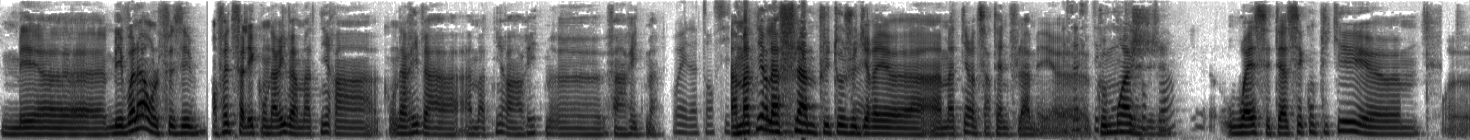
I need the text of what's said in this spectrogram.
Mais euh, mais voilà, on le faisait. En fait, fallait qu'on arrive à maintenir un, qu'on arrive à, à, maintenir un rythme, euh, enfin un rythme. Ouais, l'intensité. À maintenir la flamme plutôt, je dirais, à maintenir une certaine flamme. Et, et moi, j'ai ouais, c'était assez compliqué euh, euh,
